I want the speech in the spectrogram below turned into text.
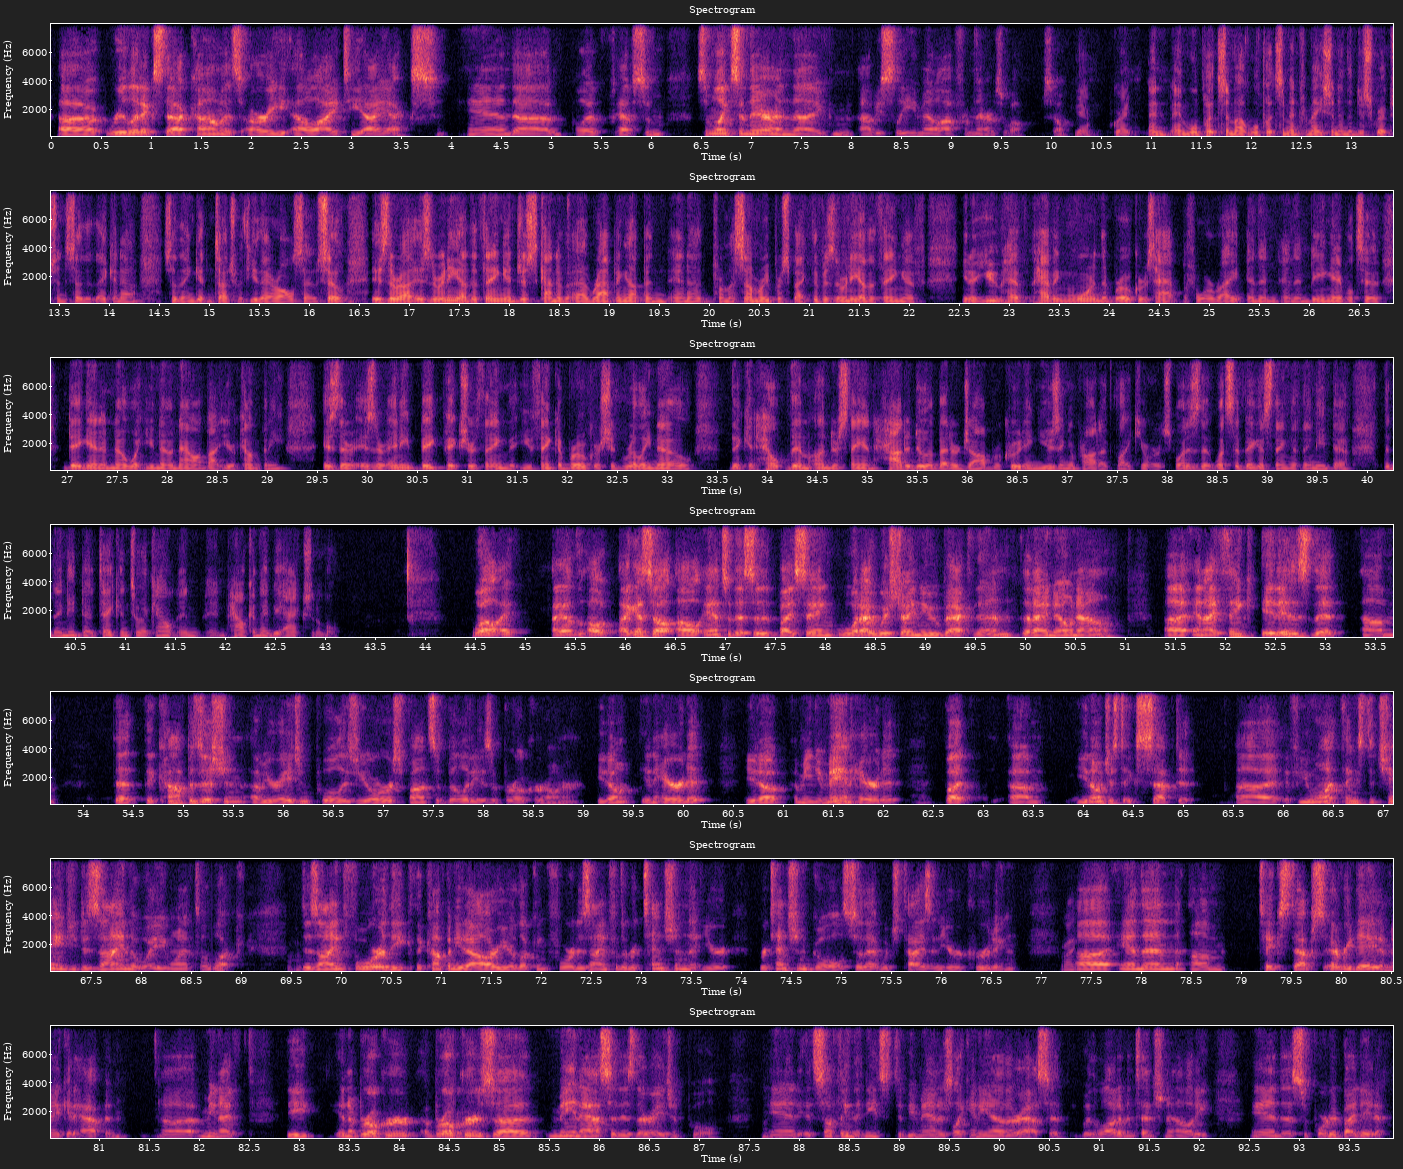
uh, relitix.com. It's R E L I T I X. And uh, we'll have, have some some links in there, and uh, you can obviously email out from there as well. So yeah, great. And and we'll put some uh, we'll put some information in the description so that they can uh, so they can get in touch with you there also. So is there a, is there any other thing and just kind of uh, wrapping up and and a, from a summary perspective, is there any other thing if you know you have having worn the broker's hat before, right? And then and then being able to dig in and know what you know now about your company, is there is there any big picture thing that you think a broker should really know that could help them understand how to do a better job recruiting using a product like yours what is the what's the biggest thing that they need to that they need to take into account and and how can they be actionable well i I, I'll, I guess I'll, I'll answer this by saying what I wish I knew back then that I know now, uh, and I think it is that um, that the composition of your agent pool is your responsibility as a broker owner. You don't inherit it. You don't. I mean, you may inherit it, but um, you don't just accept it. Uh, if you want things to change, you design the way you want it to look. Mm-hmm. Design for the, the company dollar you're looking for, design for the retention that your retention goals, so that which ties into your recruiting. right. uh, and then um, take steps every day to make it happen. Uh, I mean, I the in a broker a broker's uh, main asset is their agent pool, mm-hmm. and it's something that needs to be managed like any other asset with a lot of intentionality and uh, supported by data.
